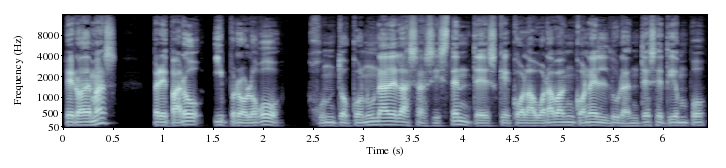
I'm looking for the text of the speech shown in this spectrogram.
Pero además preparó y prologó, junto con una de las asistentes que colaboraban con él durante ese tiempo,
